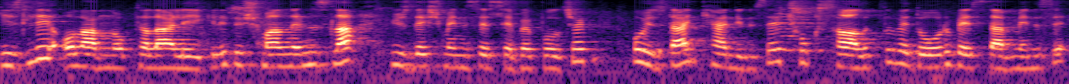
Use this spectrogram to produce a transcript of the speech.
gizli olan noktalarla ilgili düşmanlarınızla yüzleşmenize sebep olacak. O yüzden kendinize çok sağlıklı ve doğru beslenmenizi,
